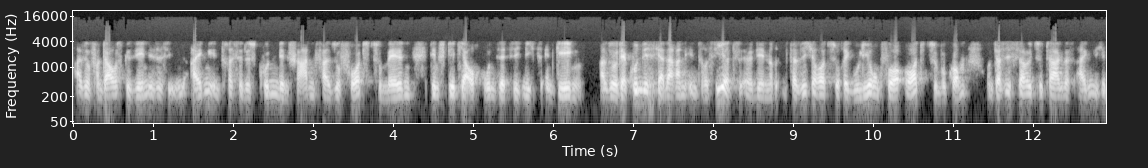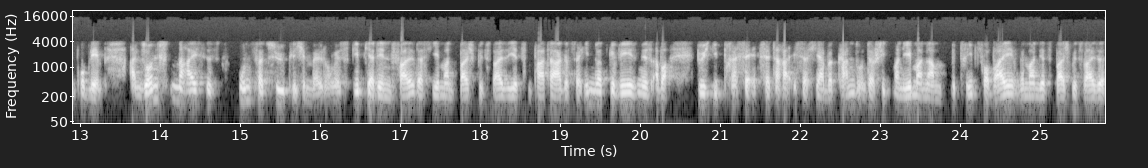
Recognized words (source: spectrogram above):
Also von da aus gesehen ist es im Eigeninteresse des Kunden, den Schadenfall sofort zu melden. Dem steht ja auch grundsätzlich nichts entgegen. Also der Kunde ist ja daran interessiert, äh, den Versicherer zur Regulierung vor Ort zu bekommen. Und das ist heutzutage das eigentliche Problem. Ansonsten heißt es unverzügliche Meldung. Es gibt ja den Fall, dass jemand beispielsweise jetzt ein paar Tage verhindert gewesen ist, aber durch die Presse etc. ist das ja bekannt und da schickt man jemanden am Betrieb vorbei, wenn man jetzt beispielsweise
